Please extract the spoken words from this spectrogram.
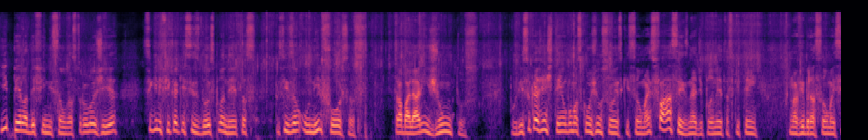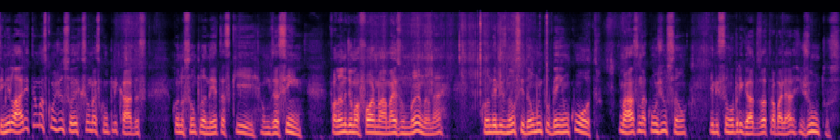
e, pela definição da astrologia, significa que esses dois planetas precisam unir forças, trabalharem juntos. Por isso que a gente tem algumas conjunções que são mais fáceis, né, de planetas que têm uma vibração mais similar, e tem umas conjunções que são mais complicadas quando são planetas que, vamos dizer assim, falando de uma forma mais humana, né, quando eles não se dão muito bem um com o outro mas na conjunção eles são obrigados a trabalhar juntos.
